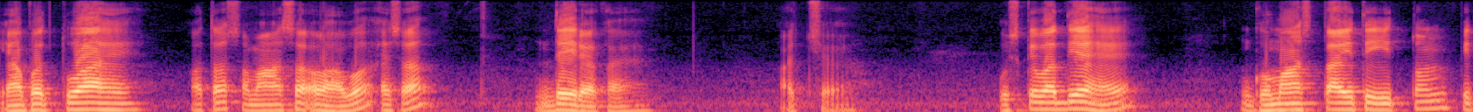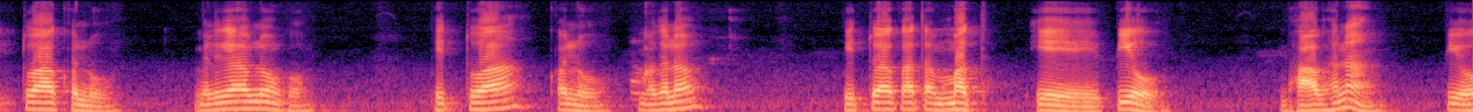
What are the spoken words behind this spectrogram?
यहाँ पर त्वा है, अतः समास अभाव ऐसा दे रखा है। अच्छा उसके बाद यह है, घुमास्ता इति इत्वम पित्वा खलु। मिल गया आप लोगों को? पित्वा खलु मतलब पित्वा का तो मत, ये पियो, भाव है ना, पियो,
